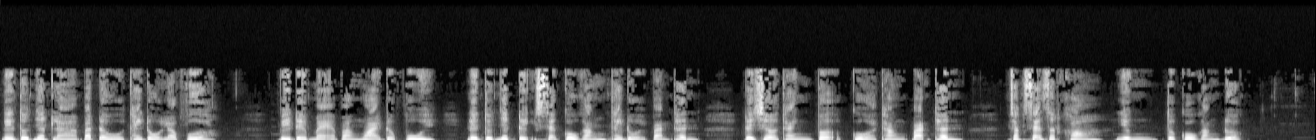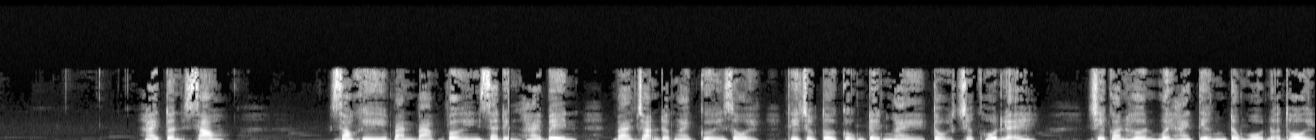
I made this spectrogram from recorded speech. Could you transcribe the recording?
Nên tốt nhất là bắt đầu thay đổi là vừa. Vì để mẹ và ngoại được vui, nên tôi nhất định sẽ cố gắng thay đổi bản thân để trở thành vợ của thằng bạn thân. Chắc sẽ rất khó, nhưng tôi cố gắng được. Hai tuần sau, sau khi bàn bạc với gia đình hai bên và chọn được ngày cưới rồi thì chúng tôi cũng đến ngày tổ chức hôn lễ. Chỉ còn hơn 12 tiếng đồng hồ nữa thôi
